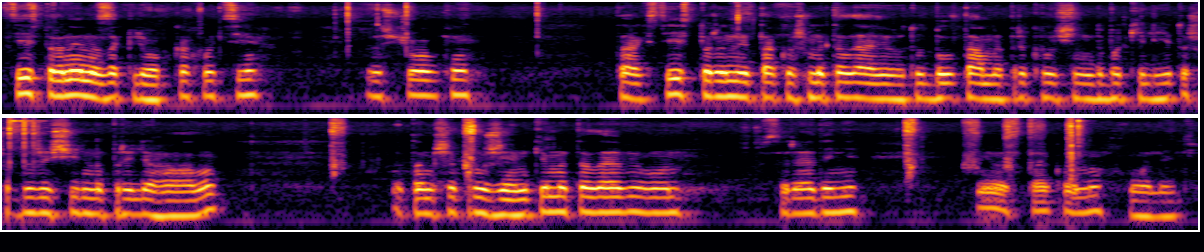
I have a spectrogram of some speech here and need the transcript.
З цієї сторони на закльопках оці защолки. Так, з цієї сторони також металеві тут болтами прикручені до бакеліту, щоб дуже щільно прилягало. А Там ще пружинки металеві вон всередині. І ось так воно ходить.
